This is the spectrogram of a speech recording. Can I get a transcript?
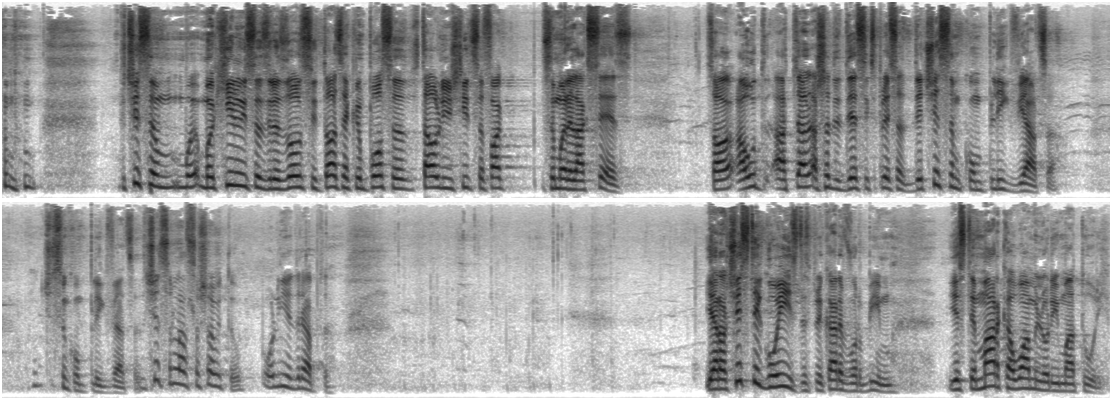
De ce să mă, mă chinui să-ți rezolv situația când pot să stau liniștit să fac, să mă relaxez? Sau aud așa de des expresia, de ce să-mi complic viața? De ce să-mi complic viața? De ce să las așa, uite, o, o linie dreaptă? Iar acest egoism despre care vorbim este marca oamenilor imaturi.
